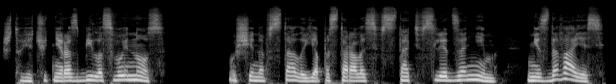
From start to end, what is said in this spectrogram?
что я чуть не разбила свой нос. Мужчина встал, и я постаралась встать вслед за ним, не сдаваясь.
